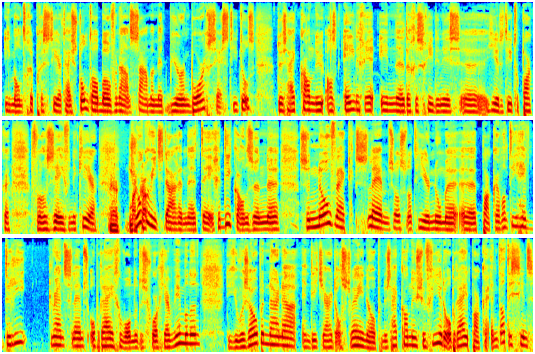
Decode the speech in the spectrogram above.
iemand gepresteerd. Hij stond al bovenaan samen met Björn Borg, zes titels. Dus hij kan nu als enige in de geschiedenis hier de titel pakken voor een zevende keer. Ja, Djokovic kan... daarin uh, tegen, die kan zijn, uh, zijn Novak Slam, zoals we dat hier noemen, pakken. Want die heeft drie Grand Slams op rij gewonnen. Dus vorig jaar Wimbledon, de US Open daarna en dit jaar de Australian Open. Dus hij kan nu zijn vierde op rij pakken. En dat is sinds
